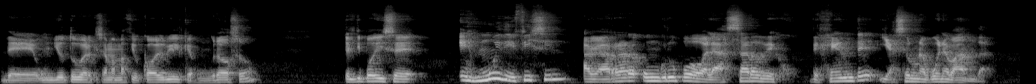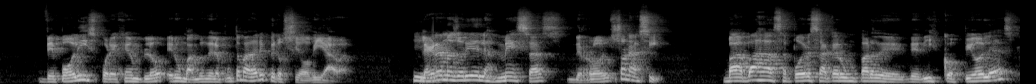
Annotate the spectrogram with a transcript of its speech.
de un youtuber que se llama Matthew Colville, que es un grosso. El tipo dice, es muy difícil agarrar un grupo al azar de, de gente y hacer una buena banda. The Police, por ejemplo, era un bandón de la puta madre, pero se odiaban. La gran mayoría de las mesas de rol son así. Va- vas a poder sacar un par de, de discos piolas,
